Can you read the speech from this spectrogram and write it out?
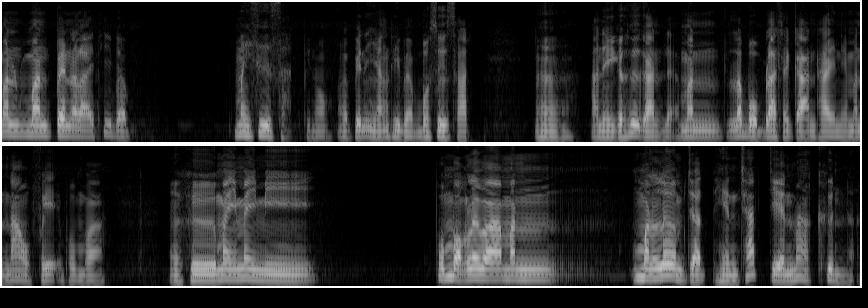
มันมันเป็นอะไรที่แบบไม่ซื่อสัตย์พี่น้องเป็นอย่างที่แบบบ่ซื่อสัตย์อออันนี้ก็คือกันแหละมันระบบราชการไทยเนี่ยมันเน่าเฟะผมว่าคือไม่ไม่มี ผมบอกเลยว่ามันมันเริ่มจะเห็นชัดเจนมากขึ้นนะ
